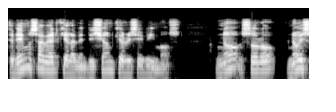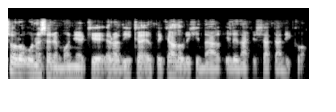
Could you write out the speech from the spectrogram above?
Debemos saber que la bendición que recibimos no, solo, no es solo una ceremonia que erradica el pecado original y el linaje satánico.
